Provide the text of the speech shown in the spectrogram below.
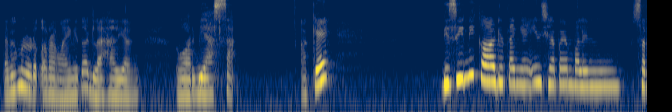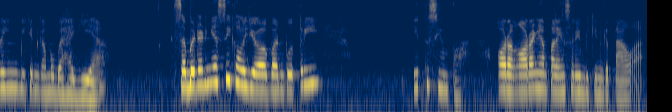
Tapi menurut orang lain itu adalah hal yang luar biasa. Oke? Okay? Di sini kalau ditanyain siapa yang paling sering bikin kamu bahagia, sebenarnya sih kalau jawaban Putri itu simpel. Orang-orang yang paling sering bikin ketawa.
